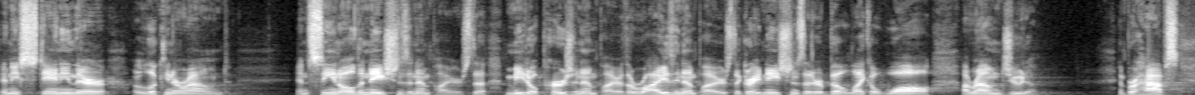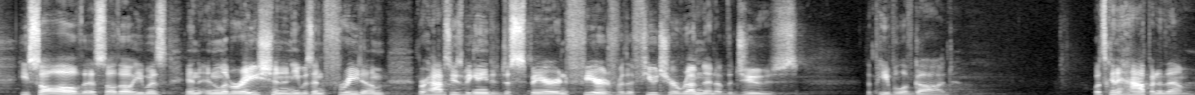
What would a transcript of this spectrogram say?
And he's standing there looking around and seeing all the nations and empires the Medo Persian Empire, the rising empires, the great nations that are built like a wall around Judah. And perhaps he saw all of this, although he was in, in, liberation and he was in freedom, perhaps he was beginning to despair and feared for the future remnant of the Jews, the people of God. What's going to happen to them?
